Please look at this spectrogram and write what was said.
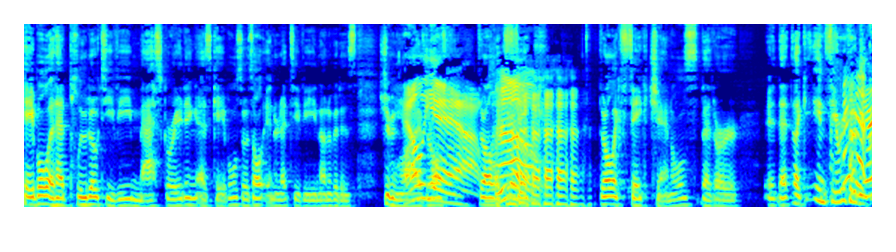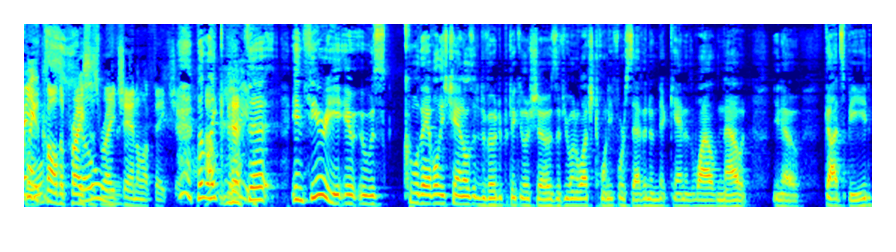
cable. It had Pluto TV masquerading as cable, so it's all internet TV. None of it is streaming Hell live. They're all- yeah. They're all, like Wow. fake, they're all like fake channels that are that like in theory could that have Dare been you call the Price is So- Right channel a fake channel? But like the in theory, it, it was cool. They have all these channels that are devoted to particular shows. If you want to watch twenty four seven of Nick Cannon's Wild and Out, you know. Godspeed,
